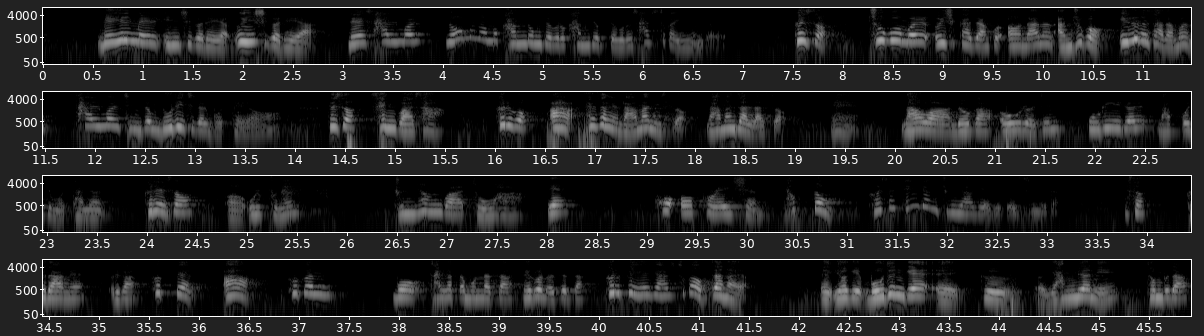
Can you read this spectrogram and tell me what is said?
매일매일 인식을 해야 의식을 해야 내 삶을 너무너무 감동적으로 감격적으로 살 수가 있는 거예요. 그래서 죽음을 의식하지 않고 어, 나는 안 죽어 이러는 사람은 삶을 진정 누리지를 못해요. 그래서 생과 사 그리고 아 세상에 나만 있어 나만 잘났어 예, 나와 너가 어우러진 우리를 맛보지 못하면 그래서 어, 울프는 균형과 조화의 cooperation 협동 그것을 굉장히 중요하게 여기고 있습니다. 그래서 그 다음에 우리가 흑백 아 흑은 뭐 잘났다 못났다 백은 어쨌다 그렇게 얘기할 수가 없잖아요. 예, 여기 모든 게 그 양면이 전부 다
